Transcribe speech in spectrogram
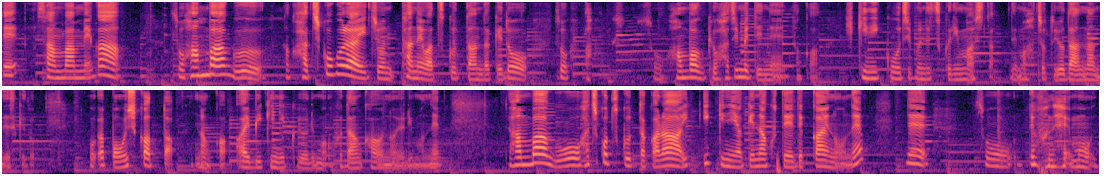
で3番目がそうハンバーグなんか8個ぐらい一応種は作ったんだけどそうあそうハンバーグ今日初めてねなんかひき肉を自分で作りました。でまあちょっと余談なんですけど。やっぱ美味しかった。なんか合いびき肉よりも普段買うのよりもね。ハンバーグを8個作ったから一気に焼けなくてでっかいのをね。でそうでもねもう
